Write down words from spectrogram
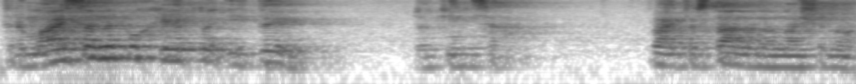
Тримайся непохитно і йди до кінця. Давайте встанемо на наші ноги.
